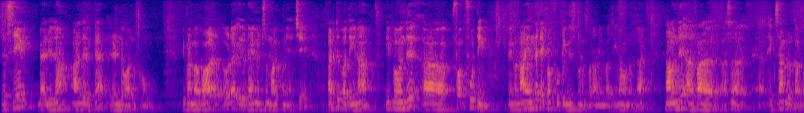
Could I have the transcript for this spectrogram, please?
இந்த சேம் வேல்யூ தான் அனதர் இருக்க ரெண்டு வாலுக்கும் இப்போ நம்ம வாலோட இது டைமென்ஷன் மார்க் பண்ணியாச்சு. அடுத்து பார்த்தீங்கன்னா இப்போ வந்து ஃபூட்டிங் ஓகேங்களா நான் எந்த டைப் ஆஃப் ஃபூட்டிங் யூஸ் பண்ண போகிறேன் அப்படின்னு பார்த்தீங்கன்னா ஒன்றும் இல்லை. நான் வந்து எக்ஸாம்பிளுக்காக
